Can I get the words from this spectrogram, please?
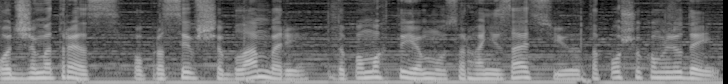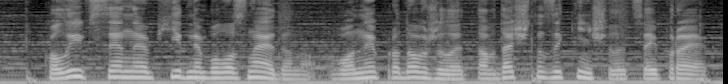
Отже, Метрес, попросивши Бламбері допомогти йому з організацією та пошуком людей. Коли все необхідне було знайдено, вони продовжили та вдачно закінчили цей проект.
